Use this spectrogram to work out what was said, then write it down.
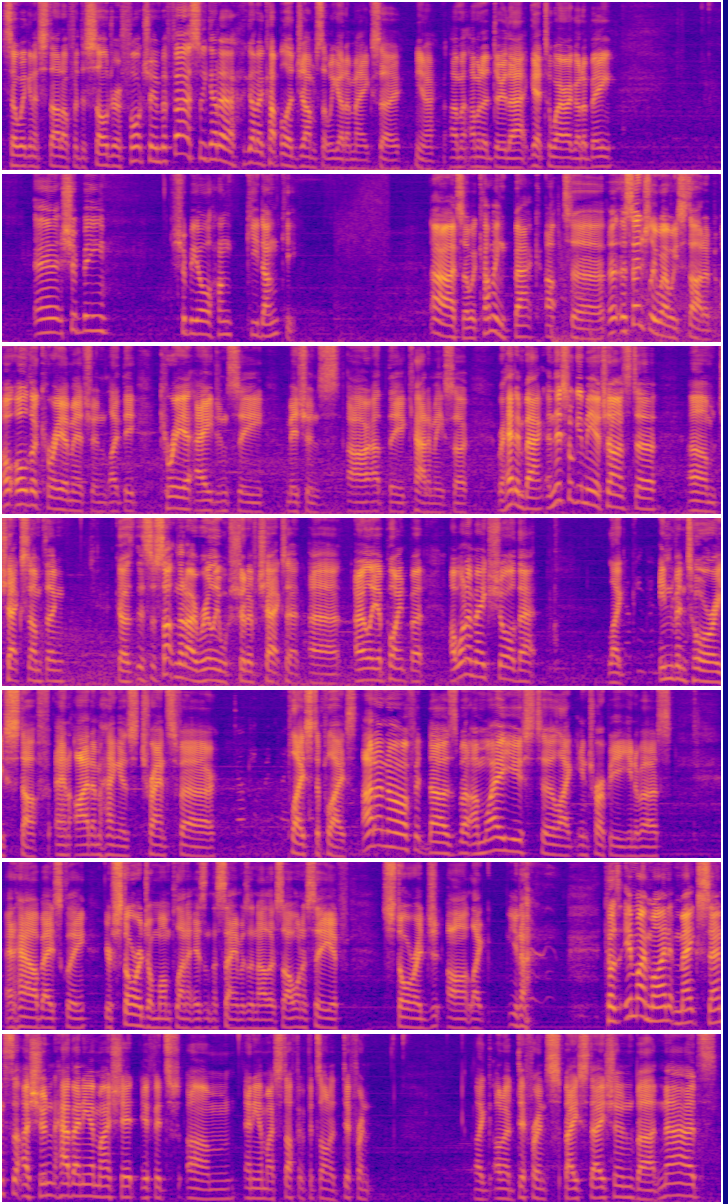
So we're going to start off with the Soldier of Fortune, but first we got a, got a couple of jumps that we got to make, so, you know, I'm, I'm going to do that, get to where I got to be. And it should be, should be all hunky-dunky. Alright, so we're coming back up to essentially where we started. All, all, the career mission, like the career agency missions are at the academy, so we're heading back. And this will give me a chance to um, check something, because this is something that I really should have checked at uh, earlier point, but I want to make sure that, like, inventory stuff and item hangers transfer place to place. I don't know if it does, but I'm way used to like Entropia Universe and how basically your storage on one planet isn't the same as another. So I want to see if storage are like, you know, because in my mind it makes sense that I shouldn't have any of my shit if it's um any of my stuff if it's on a different like on a different space station, but nah, it's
